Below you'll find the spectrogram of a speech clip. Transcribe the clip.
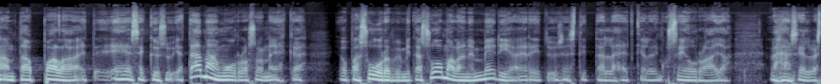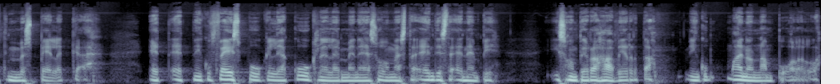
antaa palaa. Et eihän se kysy. Ja tämä murros on ehkä – jopa suurempi, mitä suomalainen media erityisesti tällä hetkellä niin kuin seuraa ja vähän selvästi myös pelkää. Et, et niin kuin Facebookille ja Googlelle menee Suomesta entistä enempi isompi rahavirta niin kuin mainonnan puolella.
